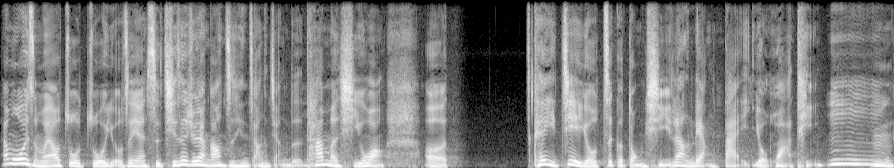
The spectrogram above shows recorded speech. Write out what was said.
他们为什么要做桌游这件事？其实就像刚刚执行长讲的，他们希望呃。可以借由这个东西让两代有话题，嗯嗯，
